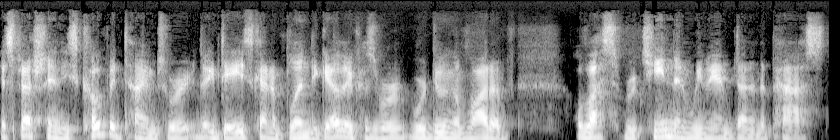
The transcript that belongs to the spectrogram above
especially in these COVID times where the days kind of blend together because we're we're doing a lot of less routine than we may have done in the past,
